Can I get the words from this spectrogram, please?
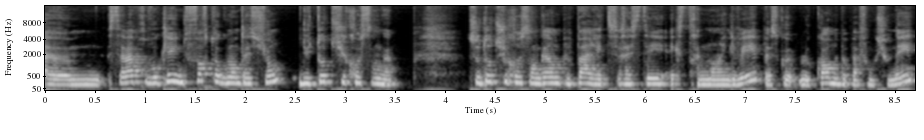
euh, ça va provoquer une forte augmentation du taux de sucre sanguin. Ce taux de sucre sanguin ne peut pas rester extrêmement élevé parce que le corps ne peut pas fonctionner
